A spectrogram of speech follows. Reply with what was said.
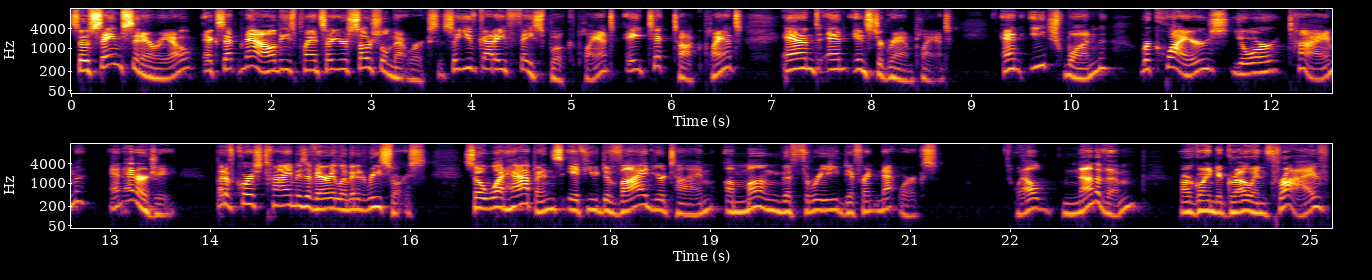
So, same scenario, except now these plants are your social networks. So, you've got a Facebook plant, a TikTok plant, and an Instagram plant. And each one requires your time and energy. But of course, time is a very limited resource. So, what happens if you divide your time among the three different networks? Well, none of them are going to grow and thrive,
